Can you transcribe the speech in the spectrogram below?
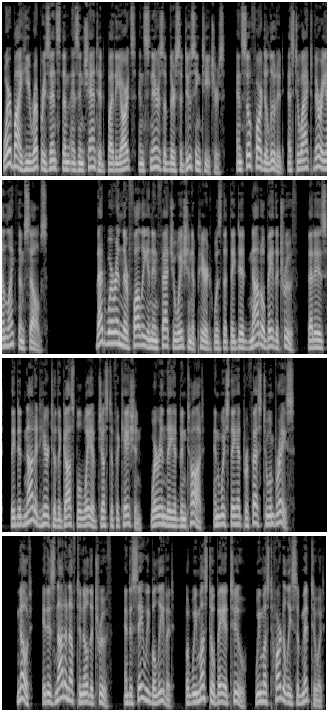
whereby he represents them as enchanted by the arts and snares of their seducing teachers, and so far deluded as to act very unlike themselves. That wherein their folly and infatuation appeared was that they did not obey the truth, that is, they did not adhere to the gospel way of justification, wherein they had been taught, and which they had professed to embrace. Note, it is not enough to know the truth, and to say we believe it, but we must obey it too, we must heartily submit to it,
